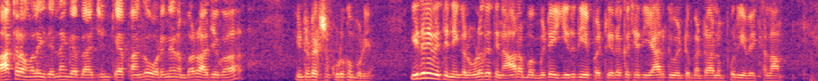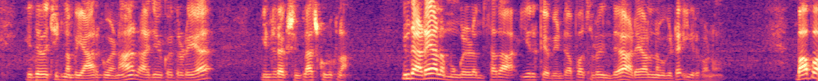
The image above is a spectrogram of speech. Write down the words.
பார்க்குறவங்கள இது என்னங்க பேட்ஜுன்னு கேட்பாங்க உடனே நம்ம ராஜயோகா இன்ட்ரடக்ஷன் கொடுக்க முடியும். இதனை வைத்து நீங்கள் உலகத்தின் ஆரம்பம் விட இறுதியை பற்றி இறக்க செய்து யாருக்கு வேண்டும் என்றாலும் புரிய வைக்கலாம். இதை வச்சுட்டு நம்ம யாருக்கு வேணால் ராஜயோகத்துடைய இன்ட்ரடக்ஷன் கிளாஸ் கொடுக்கலாம். இந்த அடையாளம் உங்களிடம் சதா இருக்க வேண்டும். அப்பா சொல்கிற இந்த அடையாளம் நம்மக்கிட்ட இருக்கணும். பாப்பா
